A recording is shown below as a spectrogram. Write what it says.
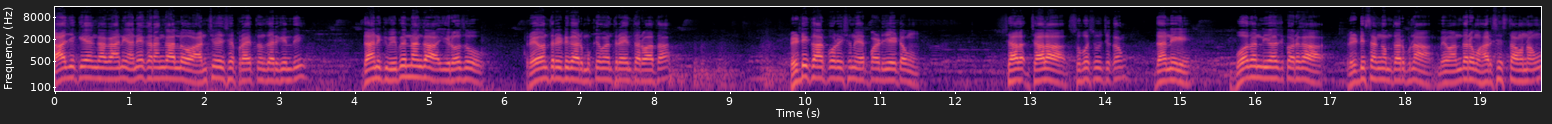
రాజకీయంగా కానీ అనేక రంగాల్లో అణచివేసే ప్రయత్నం జరిగింది. దానికి విభిన్నంగా ఈరోజు రేవంత్ రెడ్డి గారు ముఖ్యమంత్రి అయిన తర్వాత రెడ్డి కార్పొరేషన్ ఏర్పాటు చేయటం చాలా చాలా శుభసూచకం. దాన్ని బోధన్ నియోజకవర్గ రెడ్డి సంఘం తరపున మేమందరం హర్షిస్తూ ఉన్నాము.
